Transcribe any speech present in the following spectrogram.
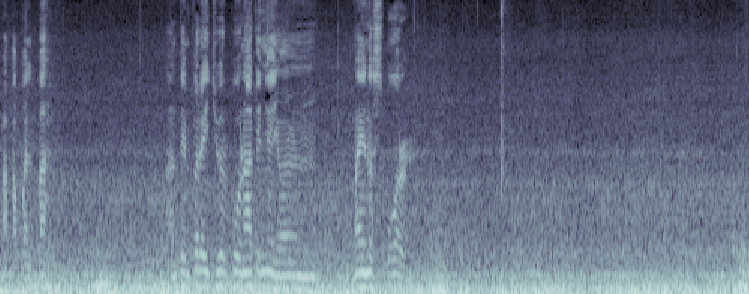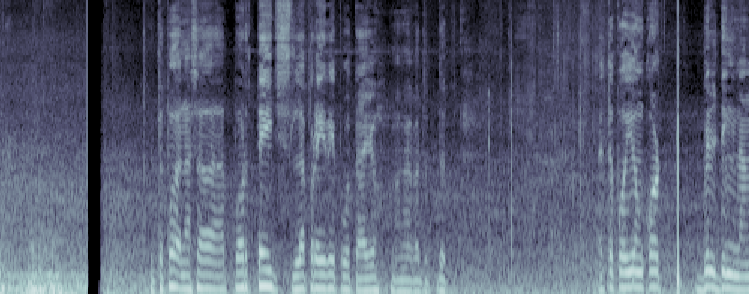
makapal pa. Ang temperature po natin ngayon minus 4 ito po nasa Portage La Prairie po tayo mga kadutdut. Ito po yung court building ng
